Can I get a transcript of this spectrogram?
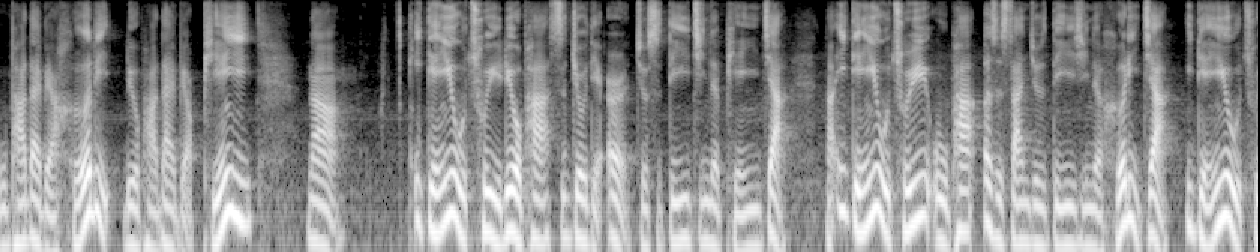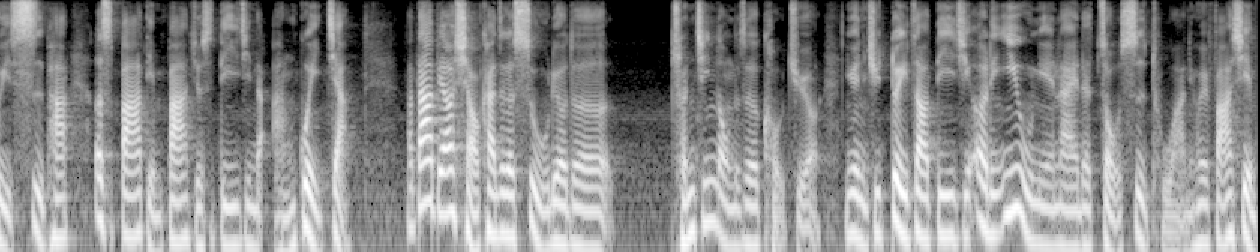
五趴代表合理，六趴代表便宜。那一点一五除以六趴，十九点二就是第一金的便宜价。那一点一五除以五趴，二十三就是第一金的合理价；一点一五除以四趴，二十八点八就是第一金的昂贵价。那大家不要小看这个四五六的纯金融的这个口诀哦，因为你去对照第一金二零一五年来的走势图啊，你会发现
